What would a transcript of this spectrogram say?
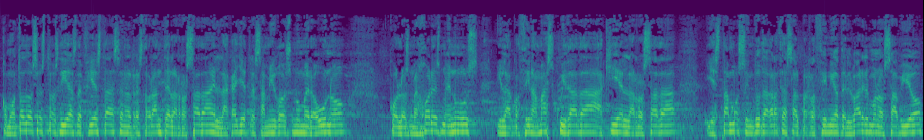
como todos estos días de fiestas, en el restaurante La Rosada, en la calle Tres Amigos número uno, con los mejores menús y la cocina más cuidada aquí en La Rosada. Y estamos, sin duda, gracias al patrocinio del Bar El Monosabio,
